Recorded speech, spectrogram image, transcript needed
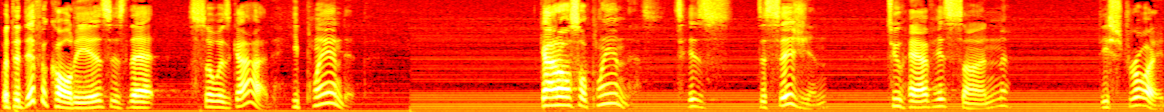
But the difficulty is is that so is God. He planned it. God also planned this. It's his decision to have his son destroyed.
